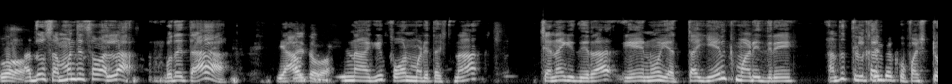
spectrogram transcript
ಓ. ಅದು ಸಮಂಜಸವಲ್ಲ. ಗೊತ್ತಾಯ್ತಾ? ಯಾವ ಆಯ್ತವ್ವ. ಹೆಣ್ಣಾಗಿ ಫೋನ್ ಮಾಡಿದ ತಕ್ಷಣ ಚೆನ್ನಾಗಿದ್ದೀರಾ? ಏನು ಎತ್ತ? ಏನಕ್ ಮಾಡಿದ್ರಿ? ಅಂತ ತಿಳ್ಕೊಬೇಕು ಫಸ್ಟ್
